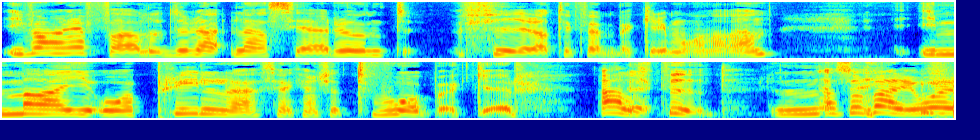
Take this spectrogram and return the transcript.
i vanliga fall då lä- läser jag runt fyra till fem böcker i månaden. I maj och april läser jag kanske två böcker. Alltid. Nej. Alltså varje år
